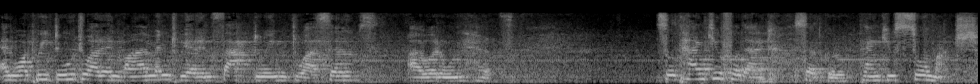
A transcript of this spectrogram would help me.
And what we do to our environment, we are in fact doing to ourselves our own health. So thank you for that, Sadhguru. Thank you so much.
